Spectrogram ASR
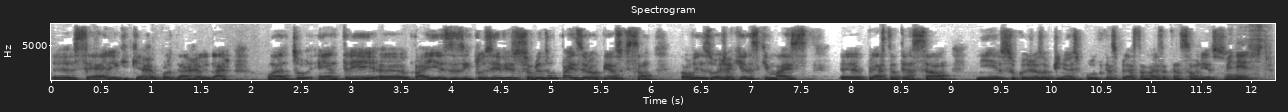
eh, séria, que quer reportar a realidade, quanto entre eh, países, inclusive, sobretudo países europeus, que são talvez hoje aqueles que mais eh, prestam atenção nisso, cujas opiniões públicas prestam mais atenção nisso. Ministro,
